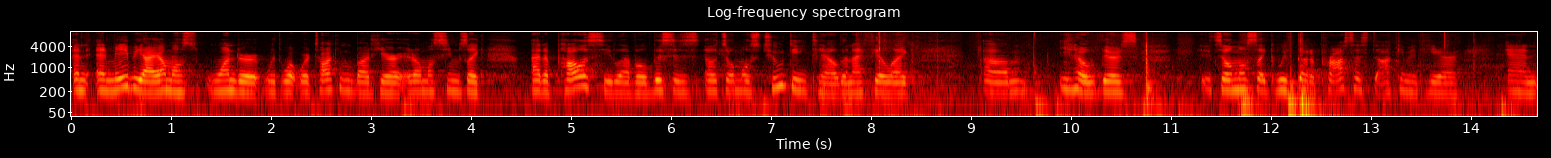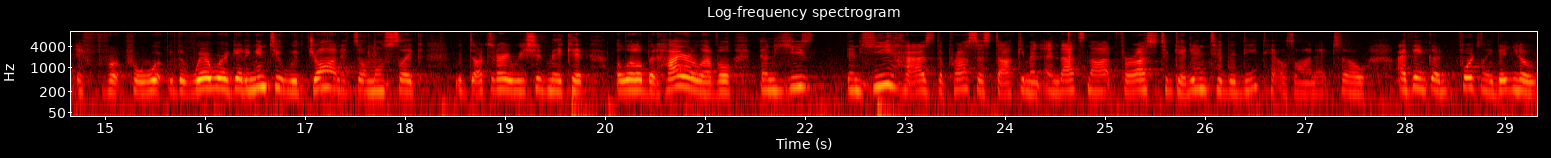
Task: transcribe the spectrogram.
And, and maybe I almost wonder with what we're talking about here, it almost seems like at a policy level, this is, oh, it's almost too detailed. And I feel like, um, you know, there's, it's almost like we've got a process document here. And if, for, for wh- the, where we're getting into with John, it's almost like with Dr. Dari, we should make it a little bit higher level. And he's, and he has the process document, and that's not for us to get into the details on it. So I think unfortunately that, you know,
